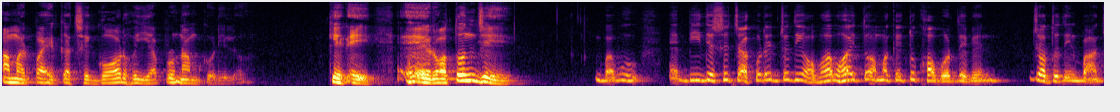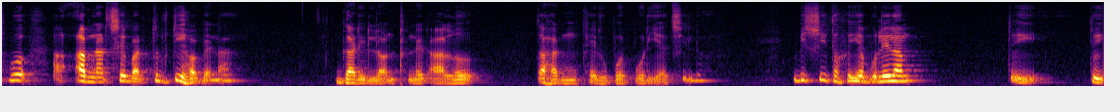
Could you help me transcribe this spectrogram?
আমার পায়ের কাছে গড় হইয়া প্রণাম করিল। কে রে? রতন যে? বাবু বিদেশে চাকরের যদি অভাব হয় তো আমাকে একটু খবর দেবেন। যতদিন বাঁচব আপনার সেবার ত্রুটি হবে না। গাড়ির লণ্ঠনের আলো তাহার মুখের উপর পড়িয়াছিল। বিস্মিত হইয়া বলিলাম, তুই তুই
